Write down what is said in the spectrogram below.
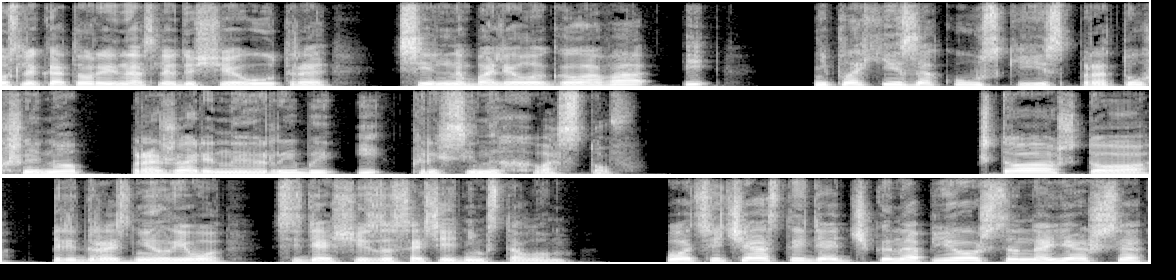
после которой на следующее утро сильно болела голова и неплохие закуски из протухшей, но прожаренной рыбы и крысиных хвостов. «Что-что?» — передразнил его сидящий за соседним столом. «Вот сейчас ты, дядечка, напьешься, наешься,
